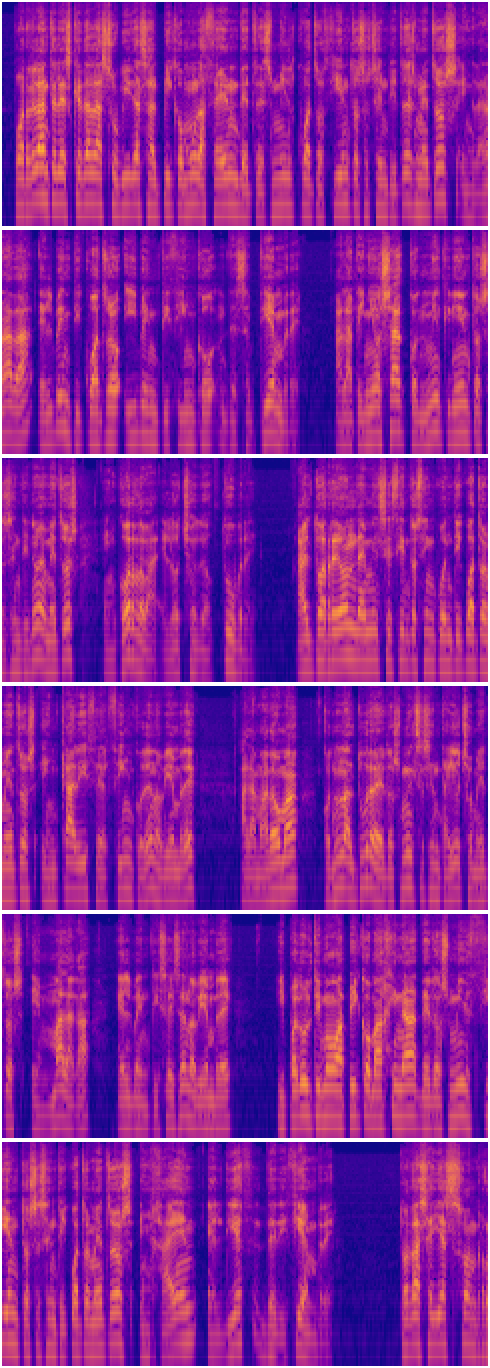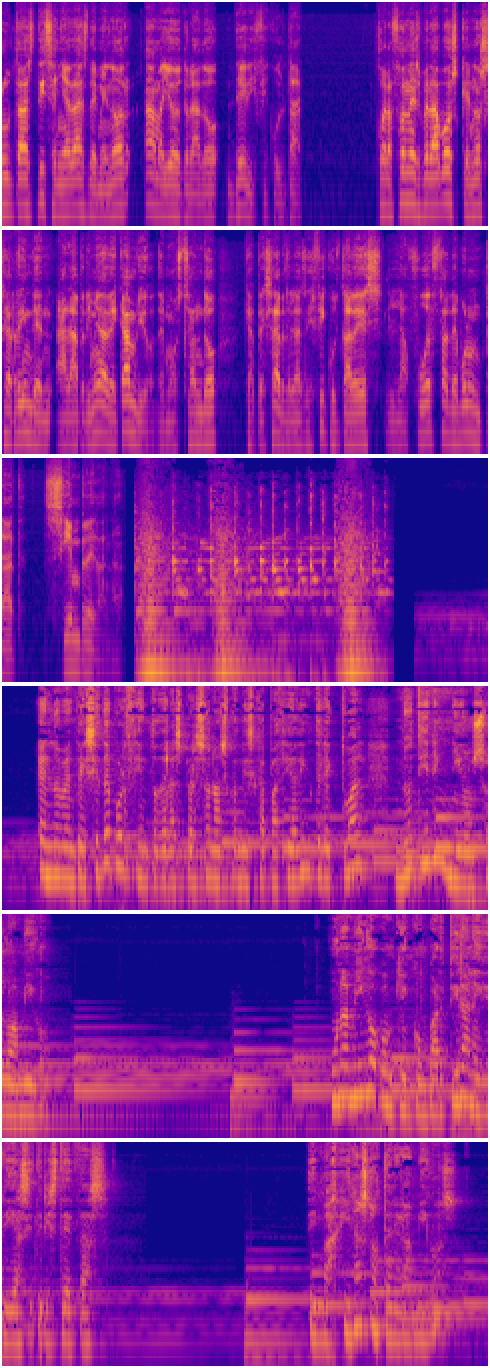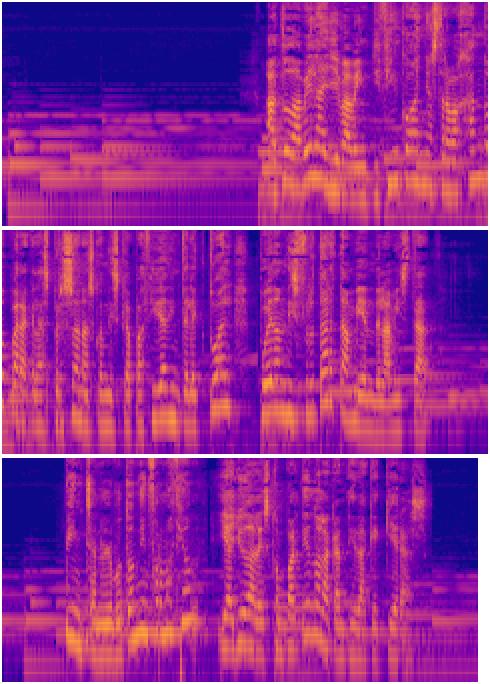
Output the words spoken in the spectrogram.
Por delante les quedan las subidas al pico Mulacén de 3.483 metros en Granada el 24 y 25 de septiembre, a La Tiñosa con 1.569 metros en Córdoba el 8 de octubre, al Torreón de 1.654 metros en Cádiz el 5 de noviembre, a la Maroma con una altura de 2.068 metros en Málaga el 26 de noviembre. Y por último a Pico Mágina de 2.164 metros en Jaén el 10 de diciembre. Todas ellas son rutas diseñadas de menor a mayor grado de dificultad. Corazones bravos que no se rinden a la primera de cambio, demostrando que a pesar de las dificultades, la fuerza de voluntad siempre gana. El 97% de las personas con discapacidad intelectual no tienen ni un solo amigo. Un amigo con quien compartir alegrías y tristezas. ¿Te imaginas no tener amigos? A toda vela lleva 25 años trabajando para que las personas con discapacidad intelectual puedan disfrutar también de la amistad. Pincha en el botón de información y ayúdales compartiendo la cantidad que quieras.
